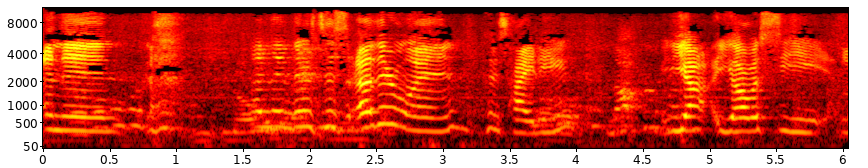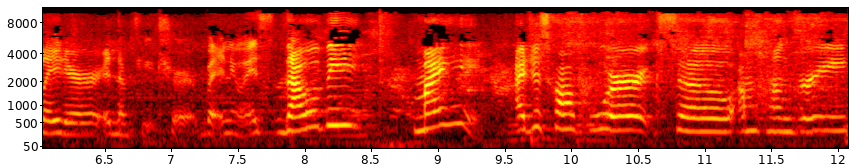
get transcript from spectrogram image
And then, and then there's this other one who's hiding. Yeah, y'all will see later in the future. But anyways, that will be my, I just got off work, so I'm hungry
